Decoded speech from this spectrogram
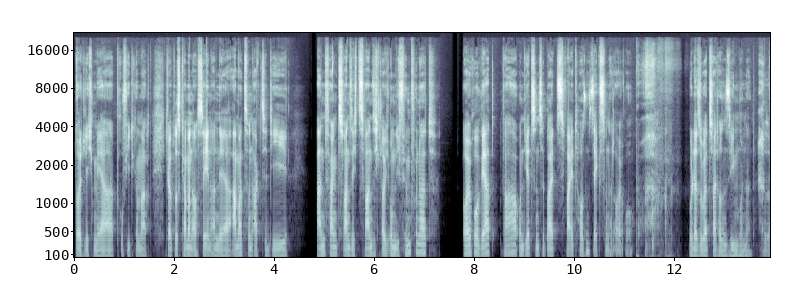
deutlich mehr Profit gemacht. Ich glaube, das kann man auch sehen an der Amazon-Aktie, die Anfang 2020, glaube ich, um die 500 Euro wert war und jetzt sind sie bei 2600 Euro. Oder sogar 2700. Also,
